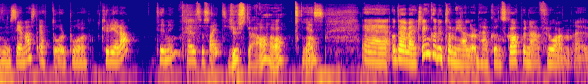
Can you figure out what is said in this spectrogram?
nu senast ett år på Curera, tidning, hälsosajt. Just det, ja. ja. Yes. Eh, och där jag verkligen kunde ta med alla de här kunskaperna från eh,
